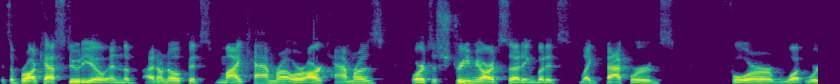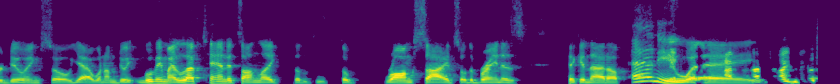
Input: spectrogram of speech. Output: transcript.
It's a broadcast studio, and the I don't know if it's my camera or our cameras or it's a Streamyard setting, but it's like backwards for what we're doing. So yeah, when I'm doing moving my left hand, it's on like the the wrong side, so the brain is picking that up. Anyway, I'm, I'm, trying to touch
